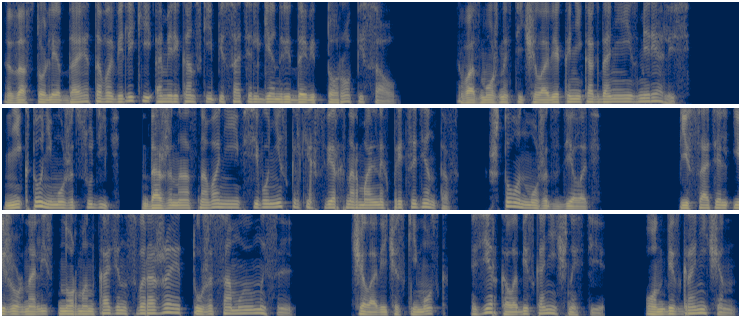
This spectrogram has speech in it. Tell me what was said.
За сто лет до этого великий американский писатель Генри Дэвид Торо писал «Возможности человека никогда не измерялись. Никто не может судить, даже на основании всего нескольких сверхнормальных прецедентов, что он может сделать. Писатель и журналист Норман Казинс выражает ту же самую мысль. Человеческий мозг – зеркало бесконечности. Он безграничен,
